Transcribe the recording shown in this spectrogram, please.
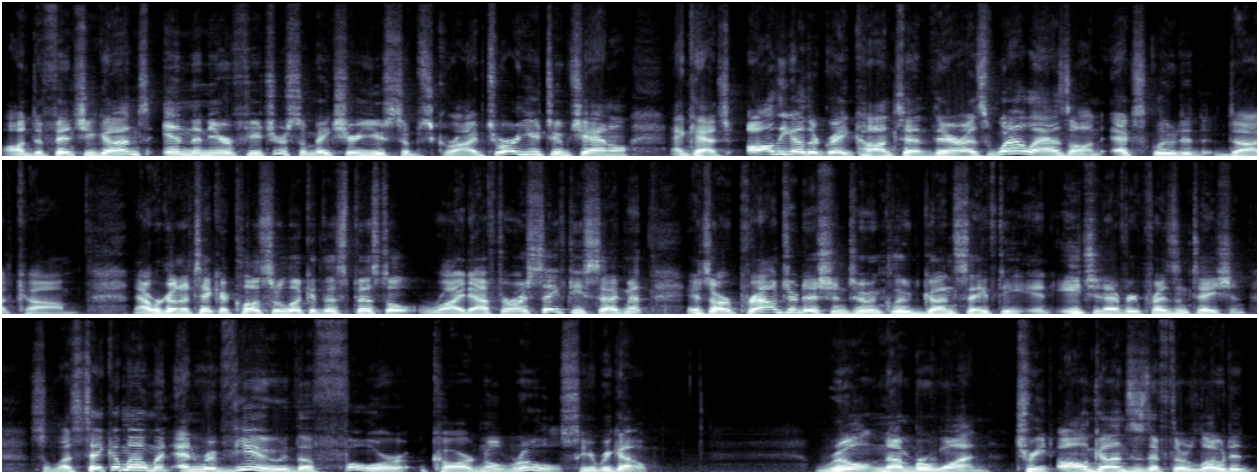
on Da Vinci guns in the near future. So make sure you subscribe to our YouTube channel and catch all the other great content there as well as on xcluded.com. Now we're going to take a closer look at this pistol right after our safety segment. It's our proud tradition to include gun safety in each and every presentation. So let's take a moment and review the four cardinal rules. Here we go. Rule number one treat all guns as if they're loaded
